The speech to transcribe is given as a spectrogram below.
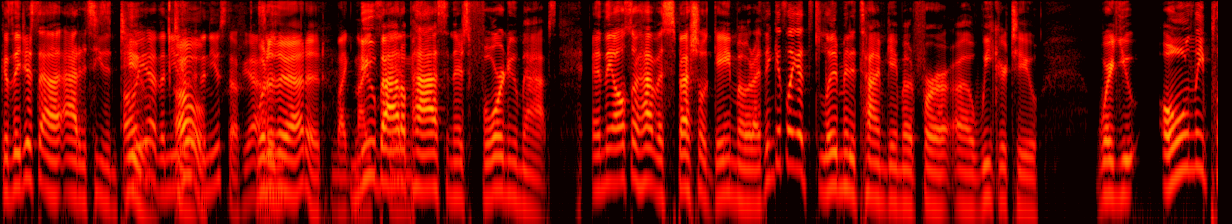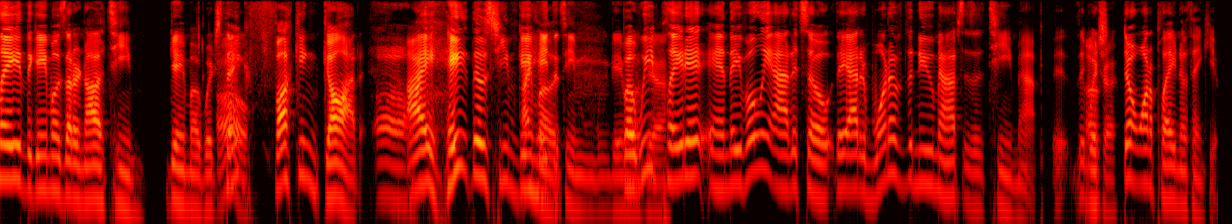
because they just uh, added season two. Oh yeah, the new Oh. the new stuff. Yeah. what have they added? like new night battle skins. pass, and there's four new maps, and they also have a special game mode. I think it's like a limited time game mode for a week or two, where you only play the game modes that are not a team game mode. Which Oh. thank fucking god, Oh. I hate those team game I hate the team game. but modes, we yeah. played it, and they've only added so they added one of the new maps as a team map, eh, which Okay. don't want to play. No, thank you.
